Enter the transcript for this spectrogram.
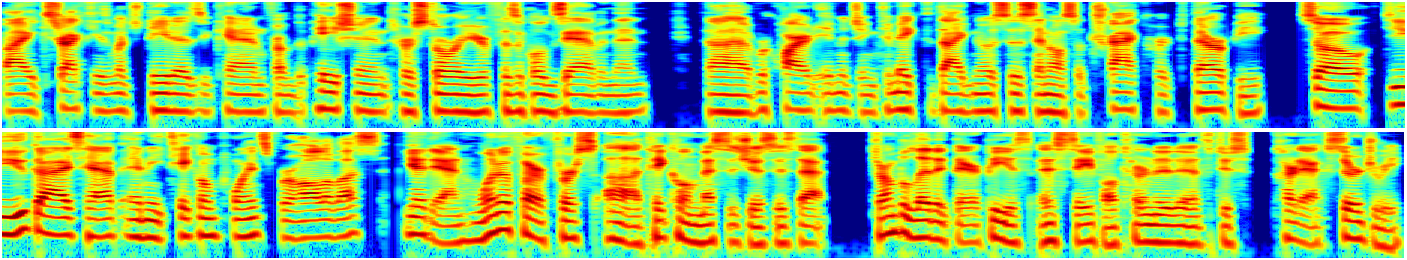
by extracting as much data as you can from the patient, her story, her physical exam, and then uh, required imaging to make the diagnosis and also track her therapy. So, do you guys have any take home points for all of us? Yeah, Dan. One of our first uh, take home messages is that thrombolytic therapy is a safe alternative to cardiac surgery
